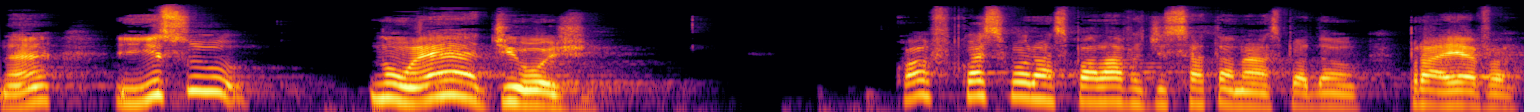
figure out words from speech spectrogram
Né? E isso não é de hoje. Quais foram as palavras de Satanás para Adão, para Eva,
